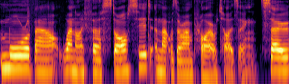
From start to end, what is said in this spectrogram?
more about when I first started, and that was around prioritizing. So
